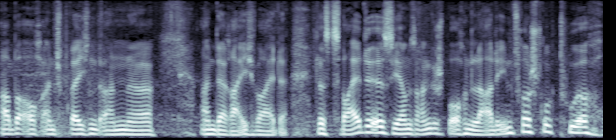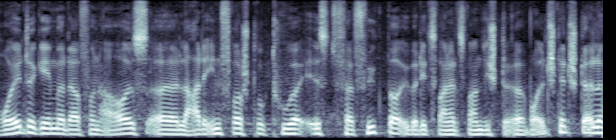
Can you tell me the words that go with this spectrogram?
aber auch entsprechend an, äh, an der Reichweite. Das Zweite ist, Sie haben es angesprochen, Ladeinfrastruktur. Heute gehen wir davon aus, äh, Ladeinfrastruktur ist verfügbar über die 220 Volt Schnittstelle,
